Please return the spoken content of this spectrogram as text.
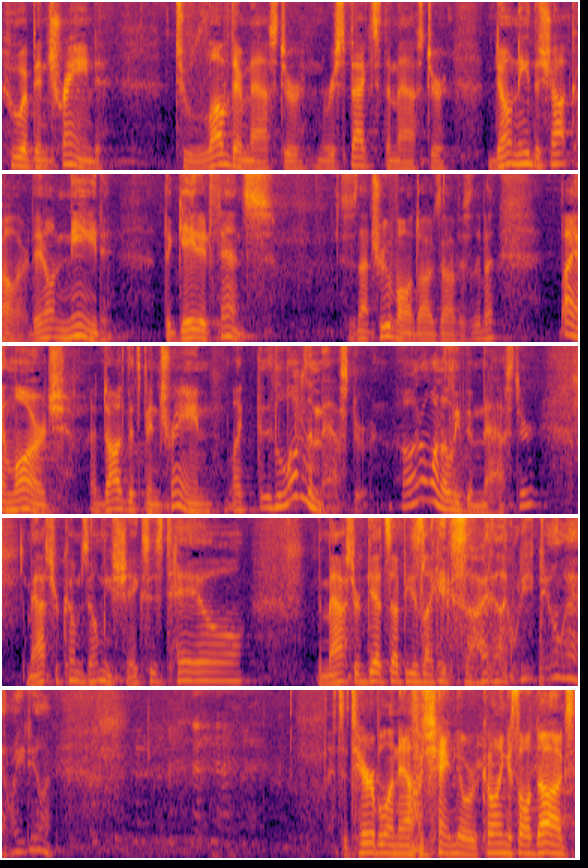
who have been trained to love their master and respect the master don't need the shot collar. They don't need the gated fence. This is not true of all dogs, obviously, but by and large, a dog that's been trained, like, they love the master. Oh, I don't want to leave the master. The master comes home, he shakes his tail. The master gets up, he's like excited, like, what are you doing? What are you doing? It's a terrible analogy. I know we're calling us all dogs,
